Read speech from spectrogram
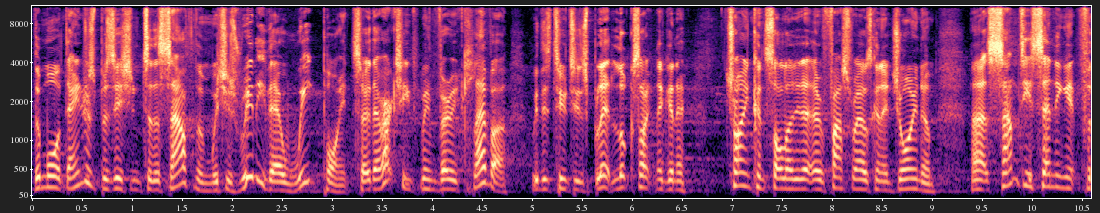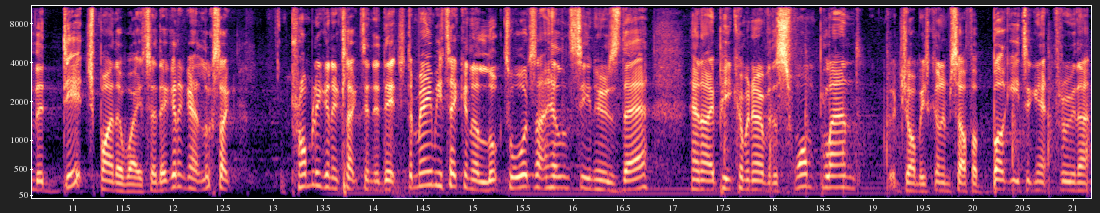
the more dangerous position to the south of them, which is really their weak point. So they've actually been very clever with this 2-2 split. Looks like they're going to try and consolidate it. Fast Rail's going to join them. Uh, Samty sending it for the ditch, by the way. So they're going to get, looks like, probably going to collect in the ditch. They're maybe taking a look towards that hill and seeing who's there. NIP coming over the swampland. Good job, he's got himself a buggy to get through that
